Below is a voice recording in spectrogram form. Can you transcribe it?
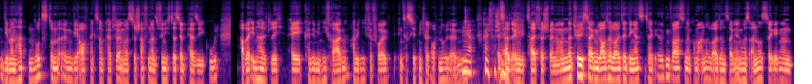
die man hat, nutzt, um irgendwie Aufmerksamkeit für irgendwas zu schaffen, dann finde ich das ja per se gut. Aber inhaltlich, ey, könnt ihr mich nie fragen, habe ich nicht verfolgt, interessiert mich halt auch null irgendwie. Ja, kann ich verstehen. Ist halt irgendwie Zeitverschwendung. Und natürlich sagen lauter Leute den ganzen Tag irgendwas und dann kommen andere Leute und sagen irgendwas anderes dagegen. Und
